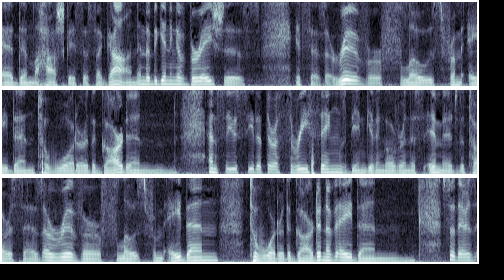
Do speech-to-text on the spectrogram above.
Eden lahashkes esagan. In the beginning of Bereshis, it says, A river flows from Eden to water the garden. And so you see that there are three things being given over in this image. The Torah says, A river flows from Eden to water the garden of Eden. So there's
